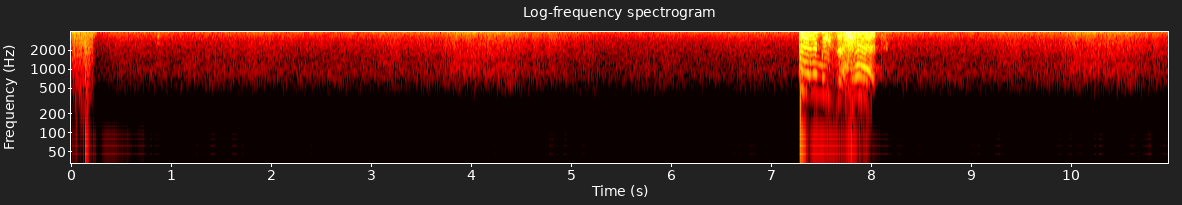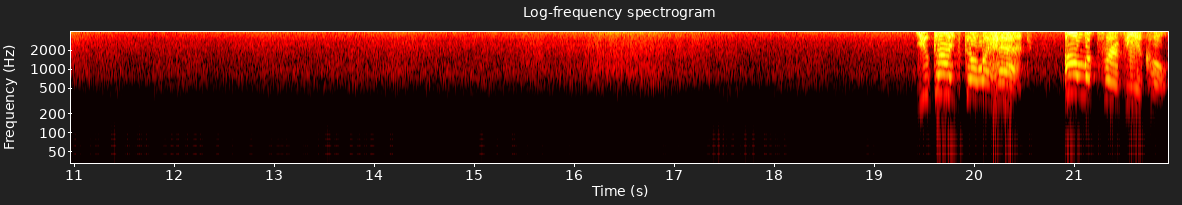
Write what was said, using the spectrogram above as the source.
Enemies ahead! You guys go ahead. I'll look for a vehicle.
